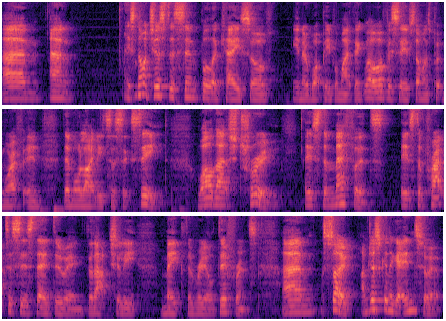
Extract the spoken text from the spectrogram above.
Um, and it's not just as simple a case of you know what people might think. Well, obviously, if someone's put more effort in, they're more likely to succeed. While that's true, it's the methods, it's the practices they're doing that actually make the real difference. Um, so I'm just going to get into it.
